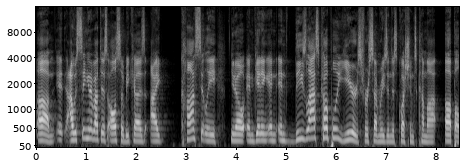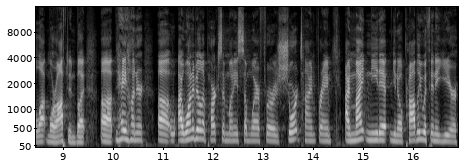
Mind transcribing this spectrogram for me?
um, it, I was thinking about this also because I constantly, you know, am getting and in these last couple of years for some reason this question's come up, up a lot more often. But uh, hey, Hunter, uh, I want to be able to park some money somewhere for a short time frame. I might need it, you know, probably within a year,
